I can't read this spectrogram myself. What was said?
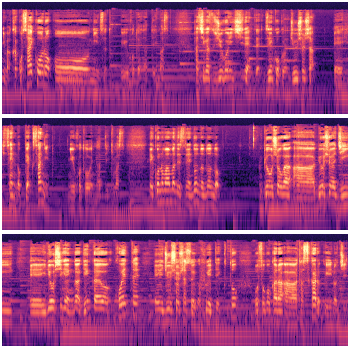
今過去最高の人数ということになっています。8月15日時点で全国の重症者、1603人ということになっていきます。このままですね、どんどんどんどん病床が、病床や人員、医療資源が限界を超えて、重症者数が増えていくと、そこから助かる命、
